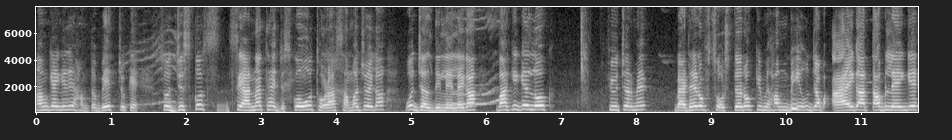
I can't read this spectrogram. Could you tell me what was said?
हम कहेंगे जी हम तो बेच चुके सो so, जिसको सियानत है जिसको वो थोड़ा समझ होएगा वो जल्दी ले लेगा। बाकी के लोग फ्यूचर में बैठे रहो सोचते रहो कि हम भी जब आएगा तब लेंगे।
